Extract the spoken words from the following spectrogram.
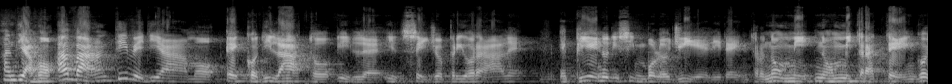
Andiamo avanti, vediamo, ecco di lato il, il seggio priorale, è pieno di simbologie lì dentro, non mi, non mi trattengo,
